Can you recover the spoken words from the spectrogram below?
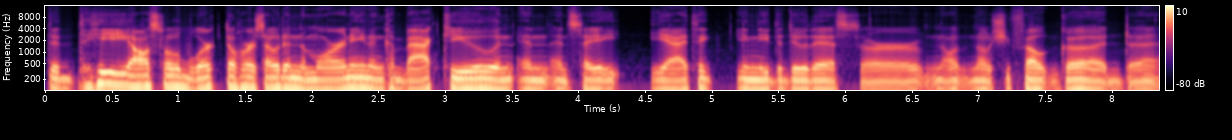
did he also work the horse out in the morning and come back to you and, and, and say, yeah, I think you need to do this, or no, no, she felt good, uh,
